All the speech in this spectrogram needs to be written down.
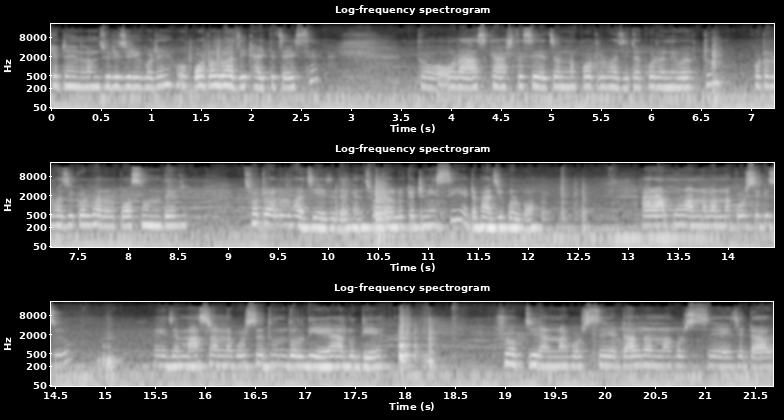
কেটে নিলাম ঝুরি ঝুরি করে। ও পটল ভাজি খাইতে চাইছে। তো ওরা আজকে আসতেছে এর জন্য পটল ভাজিটা করে নিব একটু। পটল ভাজি করব আর ওর পছন্দের ছোট আলুর ভাজি, এই যে দেখেন, ছোট আলু কেটে নিচ্ছি এটা ভাজি করব। আর আম্মু রান্না বান্না করছে কিছু। এই যে মাছ রান্না করছে, ধুন্দল দিয়ে, আলু দিয়ে। সবজি রান্না করছে, ডাল রান্না করছে, এই যে ডাল,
